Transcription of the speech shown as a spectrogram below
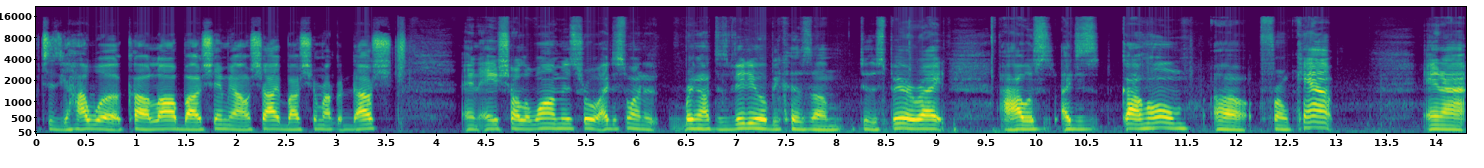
which is Yahweh Kalab Ba'Shem Yahushai Ba'Shem Rakadash. And hey, Shalom Israel. I just wanted to bring out this video because um to the Spirit, right? I was I just got home uh from camp and I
